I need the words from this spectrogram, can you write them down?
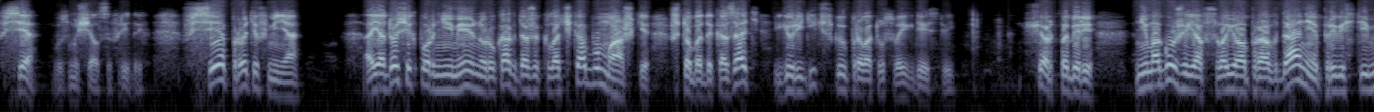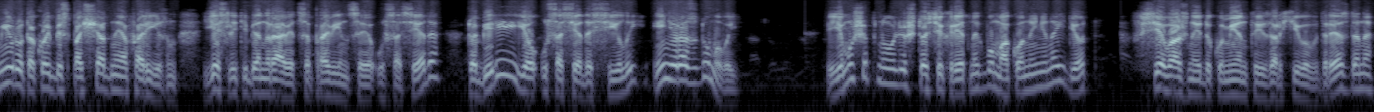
«Все», — возмущался Фридрих, — «все против меня» а я до сих пор не имею на руках даже клочка бумажки, чтобы доказать юридическую правоту своих действий. Черт побери, не могу же я в свое оправдание привести миру такой беспощадный афоризм. Если тебе нравится провинция у соседа, то бери ее у соседа силой и не раздумывай. Ему шепнули, что секретных бумаг он и не найдет. Все важные документы из архивов Дрездена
